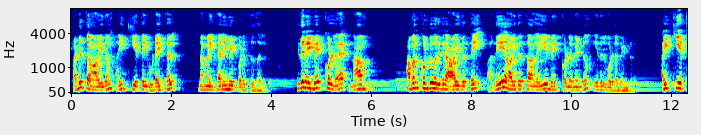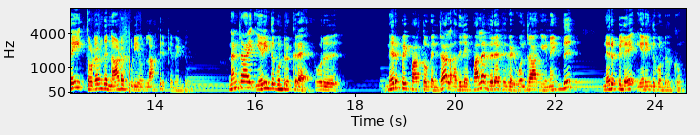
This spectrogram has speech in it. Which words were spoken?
அடுத்த ஆயுதம் ஐக்கியத்தை உடைத்தல் நம்மை தனிமைப்படுத்துதல். இதனை மேற்கொள்ள நாம் அவன் கொண்டு வருகிற ஆயுதத்தை அதே ஆயுதத்தாலேயே மேற்கொள்ள வேண்டும் எதிர்கொள்ள வேண்டும். ஐக்கியத்தை தொடர்ந்து நாடக்கூடியவர்களாக இருக்க வேண்டும். நன்றாய் எரிந்து கொண்டிருக்கிற ஒரு நெருப்பை பார்த்தோம் என்றால் அதிலே பல விறகுகள் ஒன்றாக இணைந்து நெருப்பிலே எரிந்து கொண்டிருக்கும்.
